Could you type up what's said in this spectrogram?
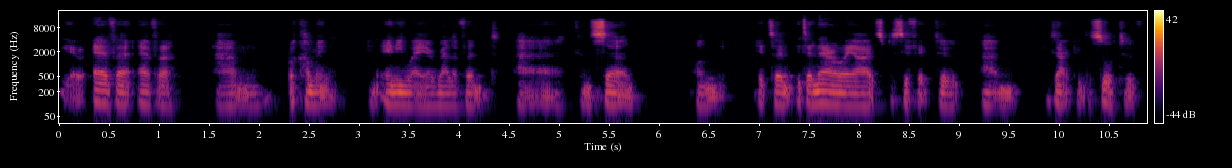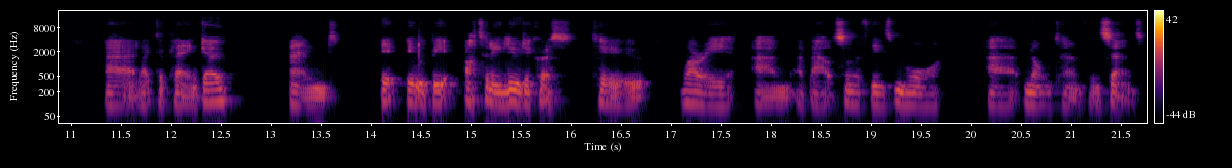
you know, ever, ever um, becoming in any way a relevant uh, concern on it's a it's a narrow AI specific to um, exactly the sort of uh, like to play and go, and it, it would be utterly ludicrous to worry um, about some of these more uh, long-term concerns.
